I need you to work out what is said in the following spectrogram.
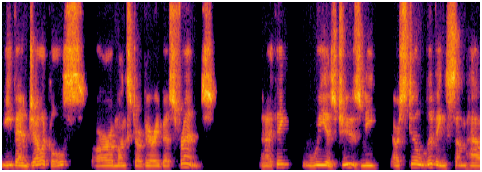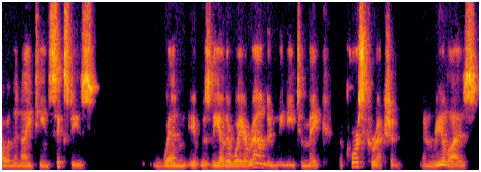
evangelicals are amongst our very best friends. And I think we as Jews need are still living somehow in the 1960s when it was the other way around. And we need to make a course correction and realize,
